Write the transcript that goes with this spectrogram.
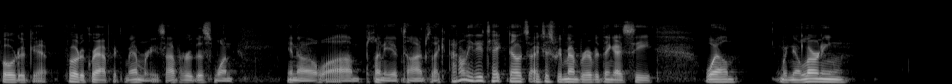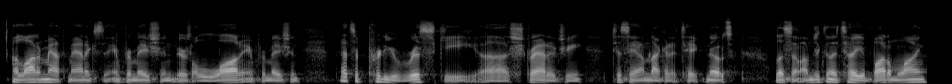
photogra- photographic memories. I've heard this one, you know, um, plenty of times. Like, I don't need to take notes, I just remember everything I see. Well, when you're learning a lot of mathematics information. There's a lot of information. That's a pretty risky uh, strategy to say, I'm not going to take notes. Listen, I'm just going to tell you, bottom line,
